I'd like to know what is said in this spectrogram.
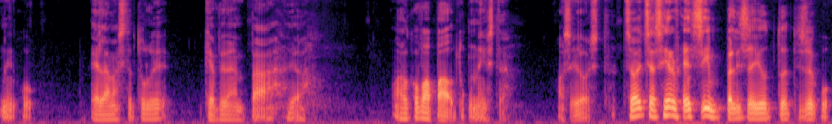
niin kuin elämästä tuli kevyempää ja alkoi vapautua niistä asioista. Se on itse asiassa hirveän simppeli se juttu, että jos joku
